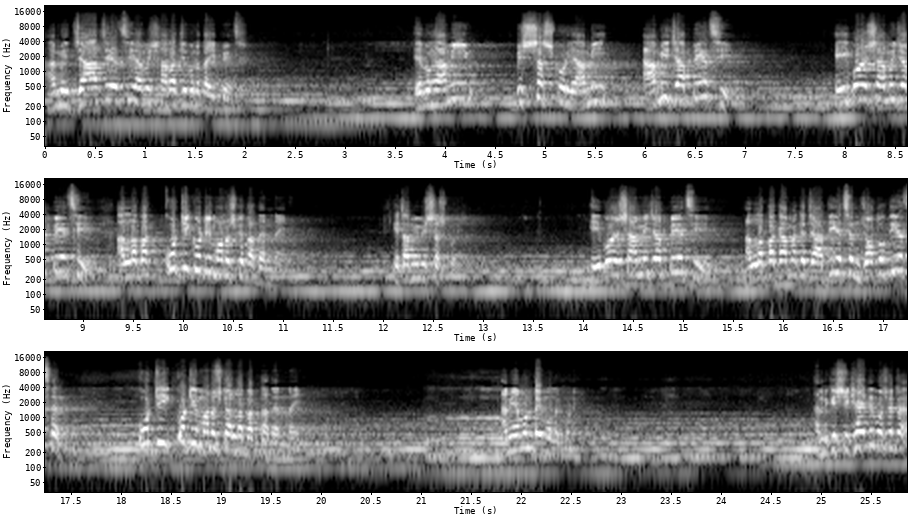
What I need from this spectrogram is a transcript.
আমি যা চেয়েছি, আমি সারা জীবনে তাই পেয়েছি। এবং আমি বিশ্বাস করি, আমি আমি যা পেয়েছি, এই বয়সে আমি যা পেয়েছি, আল্লাহ পাক কোটি কোটি মানুষকে তা দেন নাই। এটা আমি বিশ্বাস করি। এই বয়সে আমি যা পেয়েছি, আল্লাহ পাক আমাকে যা দিয়েছেন, যত দিয়েছেন কোটি কোটি মানুষকে আল্লাহ পাক তা দেন নাই। আমি এমনটাই মনে করি। আমি কি শিখাই দেবো সেটা?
